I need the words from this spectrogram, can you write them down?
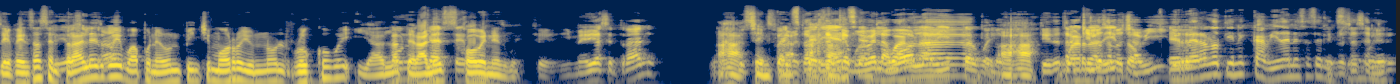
defensas centrales, central. güey, voy a poner un pinche morro y uno ruco, güey, y ya laterales cárter. jóvenes, güey. Sí, y media central. Ajá, Un central. experimentado que Experiencia, mueve la bola. güey. Que los Ajá. tiene tranquilos a los chavillos. Herrera no tiene cabida en esa que no se selección.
